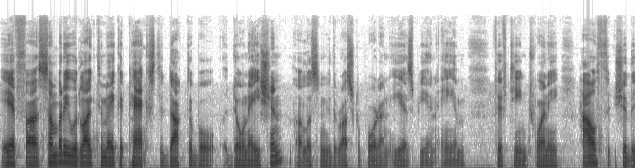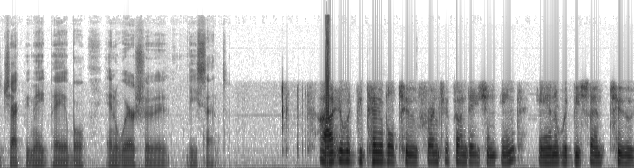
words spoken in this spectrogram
If uh, somebody would like to make a tax deductible donation, uh, listening to the Rusk Report on ESPN AM 1520, how th- should the check be made payable and where should it be sent? Uh, it would be payable to Friendship Foundation Inc., and it would be sent to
